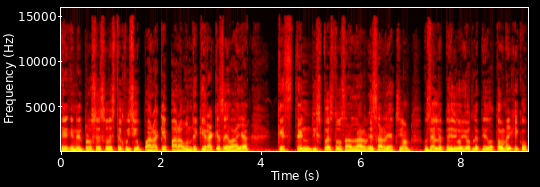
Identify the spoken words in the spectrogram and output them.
en, el proceso de este juicio, para que para donde quiera que se vaya, que estén dispuestos a dar esa reacción. O sea, le pedido, yo le pido a todo México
